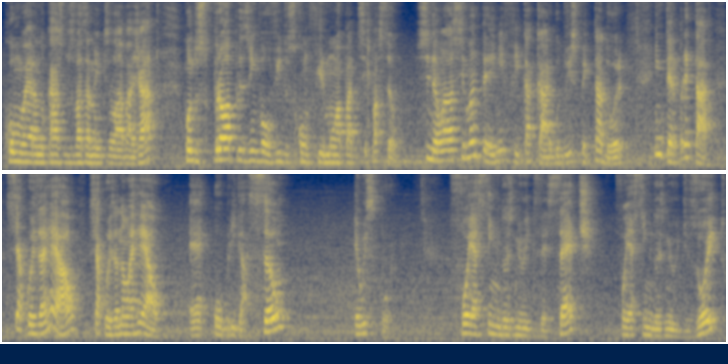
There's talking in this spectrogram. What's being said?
como era no caso dos vazamentos da Lava Jato, quando os próprios envolvidos confirmam a participação. Senão ela se mantém e fica a cargo do espectador interpretar se a coisa é real, se a coisa não é real. É obrigação eu expor. Foi assim em 2017, foi assim em 2018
